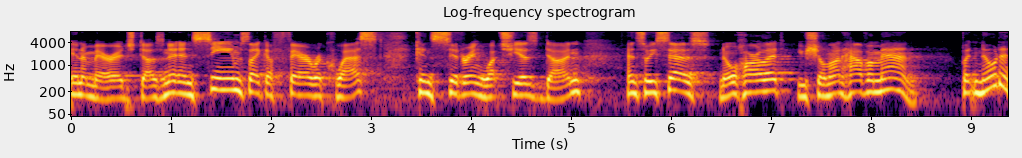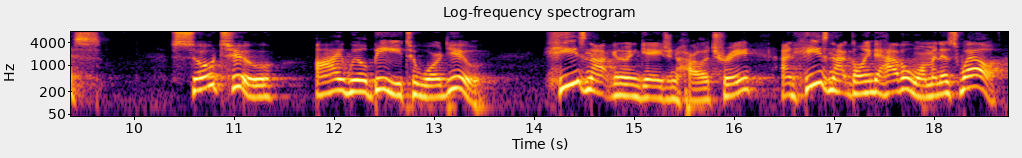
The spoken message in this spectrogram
in a marriage, doesn't it? And seems like a fair request considering what she has done. And so he says, No harlot, you shall not have a man. But notice, so too I will be toward you. He's not going to engage in harlotry, and he's not going to have a woman as well.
